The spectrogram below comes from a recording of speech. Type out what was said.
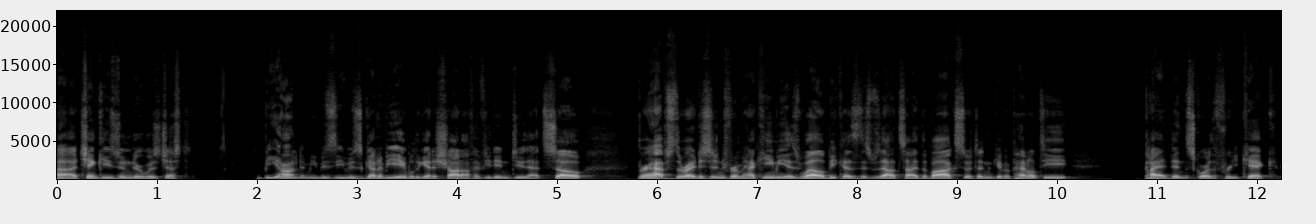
uh, Cengiz Ünder was just beyond him. He was he was going to be able to get a shot off if he didn't do that. So perhaps the right decision from Hakimi as well because this was outside the box, so it didn't give a penalty. Payet didn't score the free kick,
